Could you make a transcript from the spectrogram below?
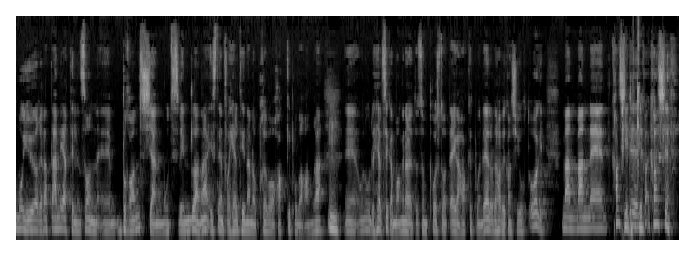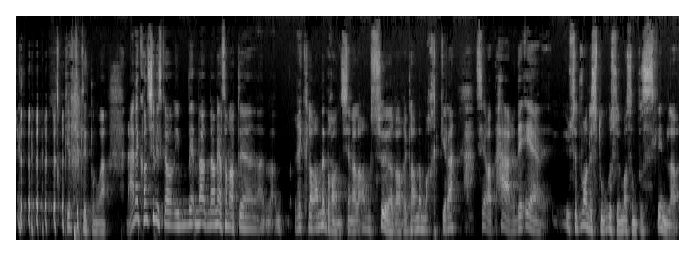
om å gjøre dette her mer til en sånn eh, bransjen mot svindlerne, istedenfor hele tiden å prøve å hakke på hverandre. Mm. Eh, og nå er det helt sikkert mange der ute som påstår at jeg har hakket på en del, og det har vi kanskje gjort òg. Men, men eh, kanskje, det, kanskje Pirket litt på noe. Nei, men kanskje vi skal være mer sånn at eh, reklamebransjen eller annonsører, reklamemarkedet, ser at her det er usedvanlig store summer som forsvinner,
